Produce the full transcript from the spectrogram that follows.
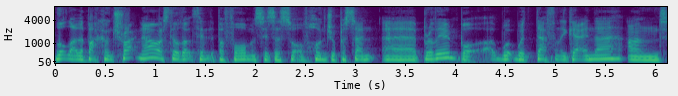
look like they're back on track now. I still don't think the performances are sort of hundred uh, percent brilliant, but we're definitely getting there. And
